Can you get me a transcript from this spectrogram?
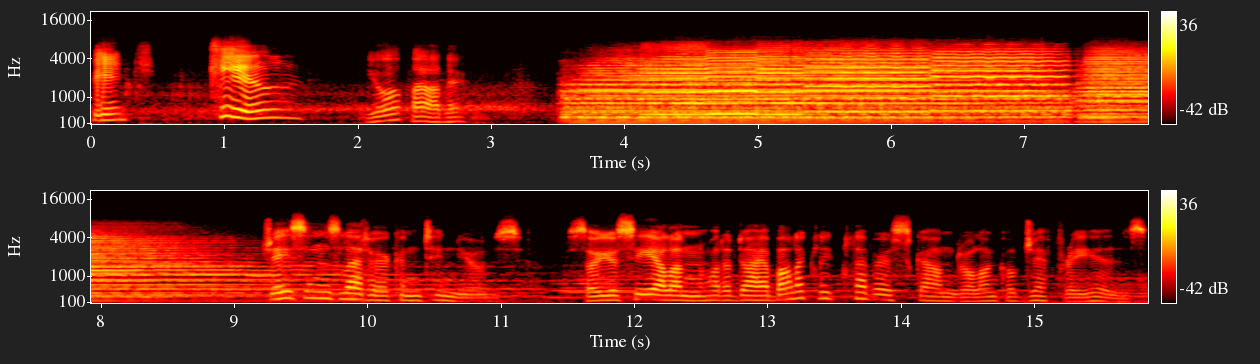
Finch killed your father. Jason's letter continues. So you see, Ellen, what a diabolically clever scoundrel Uncle Jeffrey is.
